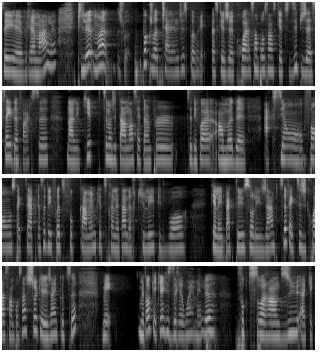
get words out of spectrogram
Tu sais, euh, vraiment, là. Puis là, moi, je pas que je vais te challenger, c'est pas vrai. Parce que je crois à 100% à ce que tu dis, puis j'essaie de faire ça dans l'équipe. Tu sais, moi, j'ai tendance à être un peu, tu sais, des fois, en mode euh, action, on fonce. Fait que, après ça, des fois, il faut quand même que tu prennes le temps de reculer puis de voir quel impact tu as eu sur les gens. Puis ça, fait que, j'y crois à 100%. Je suis sûre que les gens écoutent ça. Mais mettons quelqu'un qui se dirait ouais mais là faut que tu sois rendu à quelque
